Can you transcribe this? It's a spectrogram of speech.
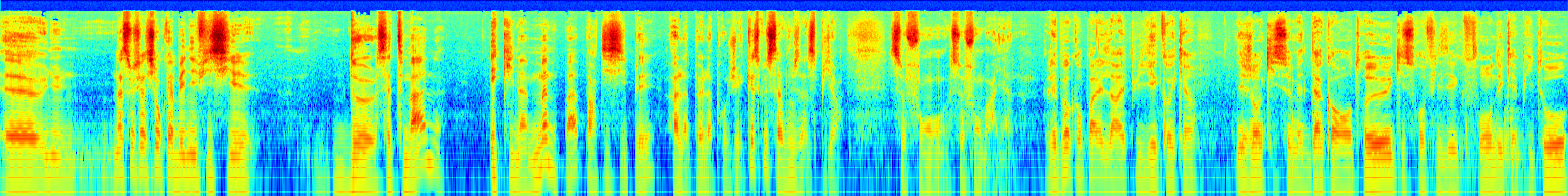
une, association qui a bénéficié de cette manne et qui n'a même pas participé à l'appel à projet. Qu'est-ce que ça vous inspire, ce fonds, ce fonds Marianne? À l'époque, on parlait de la République des coquins. Des gens qui se mettent d'accord entre eux, qui se refilent des fonds, des capitaux,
